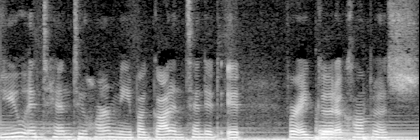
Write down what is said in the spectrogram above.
You intend to harm me, but God intended it for a good accomplish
